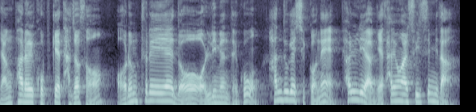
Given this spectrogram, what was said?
양파를 곱게 다져서 얼음 트레이에 넣어 얼리면 되고 한두 개씩 꺼내 편리하게 사용할 수 있습니다.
